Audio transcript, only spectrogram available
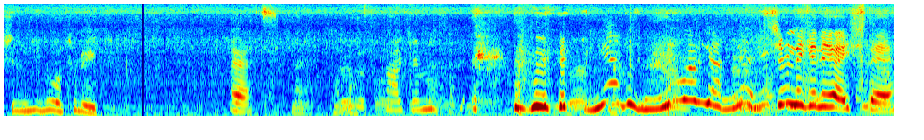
Şimdi burada oturuyoruz. Evet. Niye kız? Niye var ya? Niye? Şimdi geliyor işte.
